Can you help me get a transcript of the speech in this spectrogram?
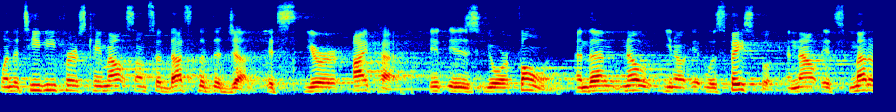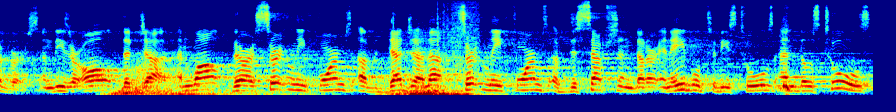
When the TV first came out, some said that's the Dajjal. It's your iPad. It is your phone. And then, no, you know, it was Facebook, and now it's metaverse, and these are all Dajjal. And while there are certainly forms of Dajjala, certainly forms of deception that are enabled to these tools, and those tools,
